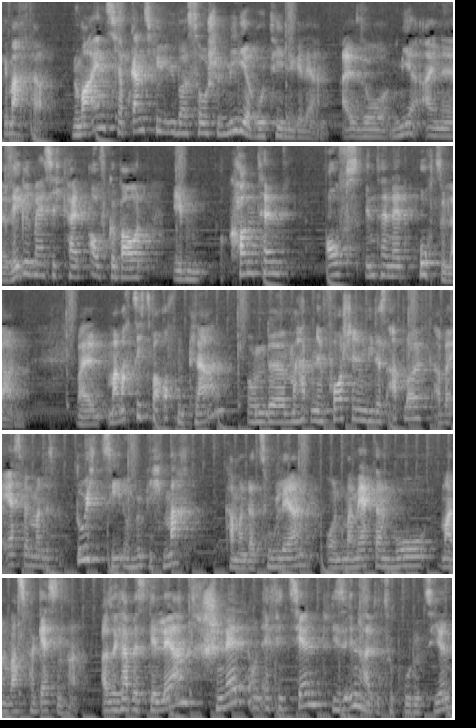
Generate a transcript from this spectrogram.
gemacht habe. Nummer 1, ich habe ganz viel über Social Media Routine gelernt. Also mir eine Regelmäßigkeit aufgebaut, eben Content aufs Internet hochzuladen. Weil man macht sich zwar oft einen Plan und äh, man hat eine Vorstellung, wie das abläuft, aber erst wenn man das durchzieht und wirklich macht, kann man dazulernen und man merkt dann, wo man was vergessen hat. Also ich habe es gelernt, schnell und effizient diese Inhalte zu produzieren.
